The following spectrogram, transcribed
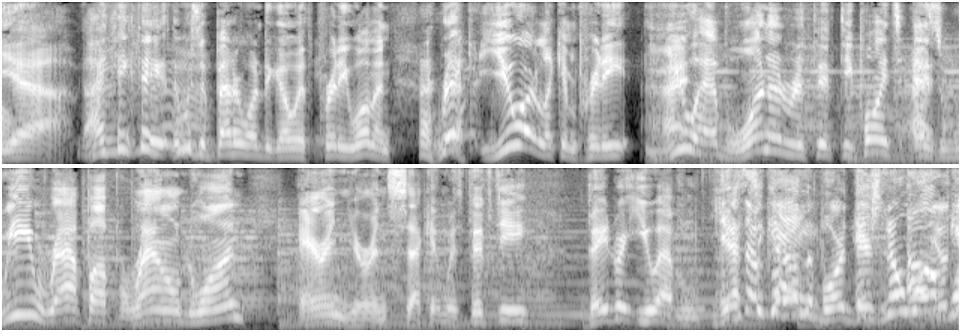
Yeah, I think they, there was a better one to go with Pretty Woman. Rick, you are looking pretty. You have 150 points as we wrap up round one. Aaron, you're in second with 50. Vedra, you have yet It's to get okay. on the board. There's no It's womp okay.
